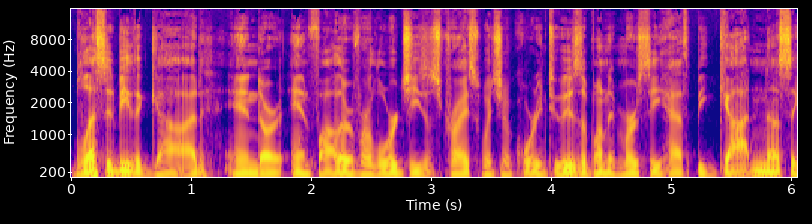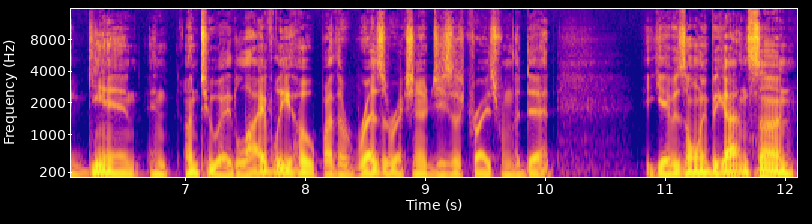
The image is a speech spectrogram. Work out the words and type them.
Blessed be the God and our and Father of our Lord Jesus Christ, which according to his abundant mercy hath begotten us again in, unto a lively hope by the resurrection of Jesus Christ from the dead. He gave his only begotten Son.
